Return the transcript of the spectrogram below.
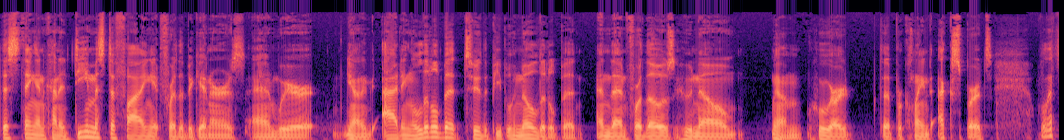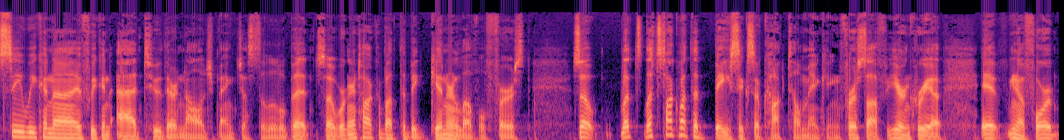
this thing and kind of demystifying it for the beginners, and we're you know adding a little bit to the people who know a little bit, and then for those who know um, who are the proclaimed experts, well, let's see we can uh, if we can add to their knowledge bank just a little bit. So we're going to talk about the beginner level first. So let's let's talk about the basics of cocktail making. First off, here in Korea, if you know for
